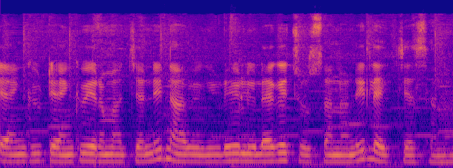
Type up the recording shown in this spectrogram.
thank you thank you very much అండి. నా వీడియోలు ఇలాగే చూస్తానండి లైక్ చేస్తానండి.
